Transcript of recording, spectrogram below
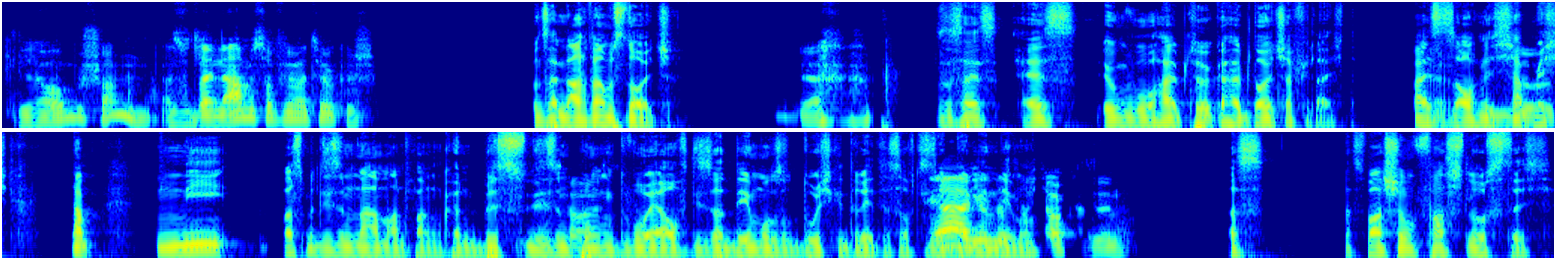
Ich glaube schon. Also sein Name ist auf jeden Fall türkisch. Und sein Nachname ist Deutsch. Ja. Das heißt, er ist irgendwo halb Türke, halb Deutscher vielleicht. Weiß Ja, es auch nicht. Ich habe mich, ich habe nie was mit diesem Namen anfangen können, bis zu diesem. Punkt, wo er auf dieser Demo so durchgedreht ist, auf dieser Ja, genau, das Berlin-Demo. habe ich auch gesehen. Das, das war schon fast lustig.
